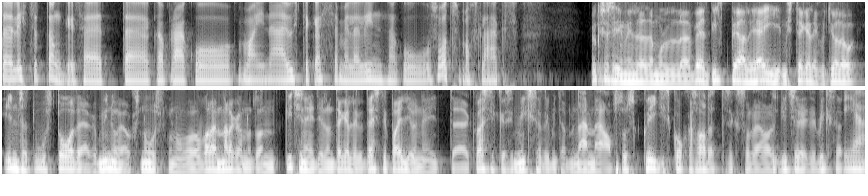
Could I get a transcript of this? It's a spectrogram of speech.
ta lihtsalt ongi see, et äh, ka praegu ma ei näe ühtegi asja, mille lind nagu soodsamaks läheks üks asi, millele mul veel pilt peale jäi, mis tegelikult ei ole ilmselt uus toode, aga minu jaoks on uus, kuna ma varem märganud, on KitchenAidil on tegelikult hästi palju neid äh, klassikalisi miksereid, mida me näeme absoluutselt kõigis kokasaadetes, eks ole, on KitchenAidi mikser. ja,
